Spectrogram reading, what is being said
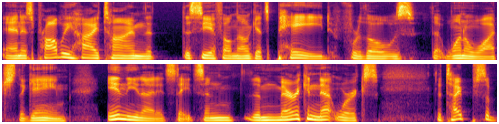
and it's probably high time that the CFL now gets paid for those that want to watch the game in the United States. And the American networks, the types of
